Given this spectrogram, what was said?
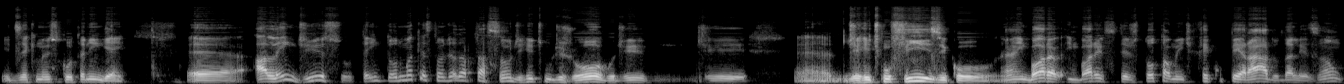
e dizer que não escuta ninguém. É, além disso, tem toda uma questão de adaptação de ritmo de jogo, de, de é, de ritmo físico, né? embora, embora ele esteja totalmente recuperado da lesão,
